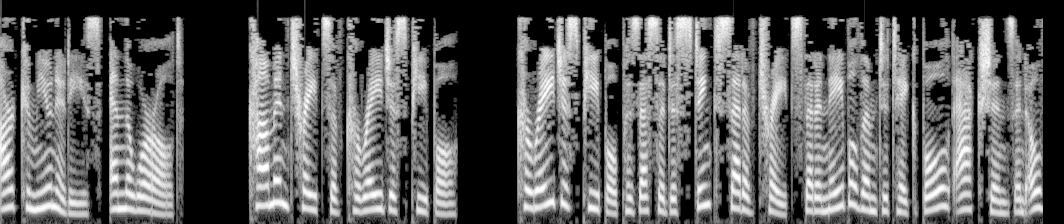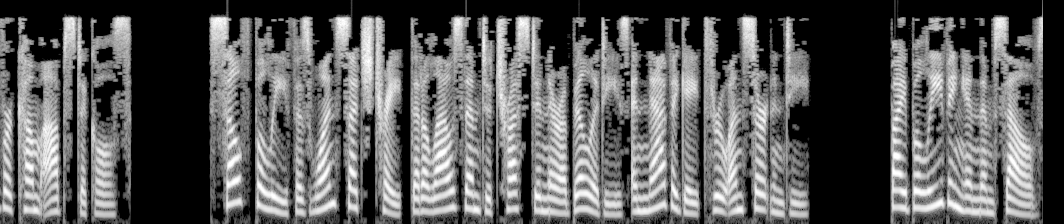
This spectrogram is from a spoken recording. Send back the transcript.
our communities, and the world. Common traits of courageous people. Courageous people possess a distinct set of traits that enable them to take bold actions and overcome obstacles. Self-belief is one such trait that allows them to trust in their abilities and navigate through uncertainty. By believing in themselves,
